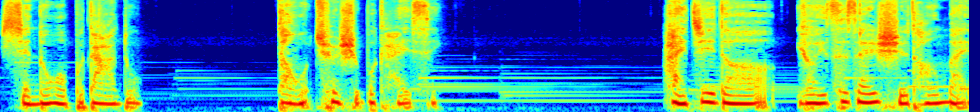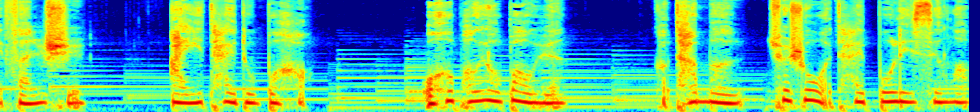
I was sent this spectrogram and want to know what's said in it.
显得我不大度，但我确实不开心。还记得有一次在食堂买饭时，阿姨态度不好，我和朋友抱怨，可他们却说我太玻璃心了，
